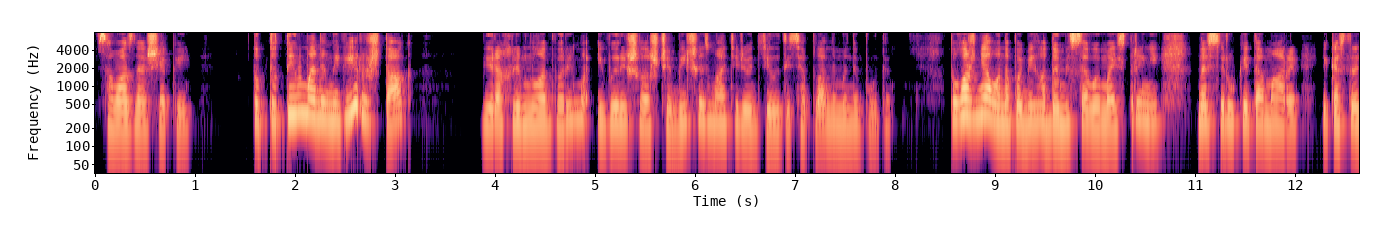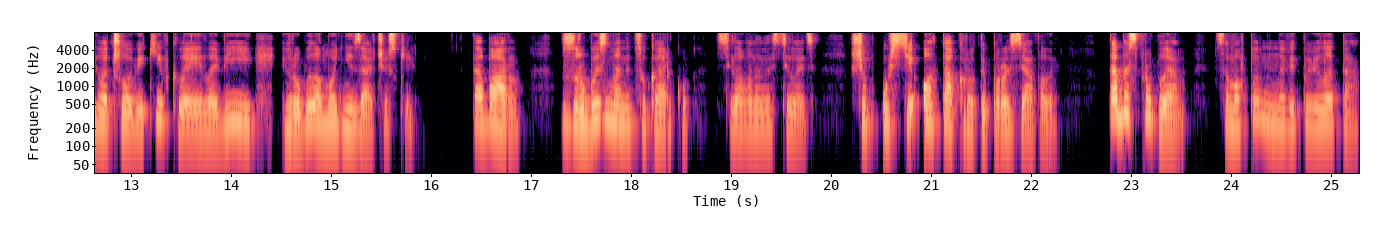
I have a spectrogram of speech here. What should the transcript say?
сама знаєш який. Тобто ти в мене не віриш, так? Віра хримнула дверима і вирішила, що більше з матір'ю ділитися планами не буде. Того ж дня вона побігла до місцевої майстрині на всі руки Тамари, яка стригла чоловіків, клеїла вії і робила модні зачіски. Табаро, Зроби з мене цукерку, сіла вона на стілець, щоб усі отак роти пороззявили. Та без проблем, самовпевнено відповіла та.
